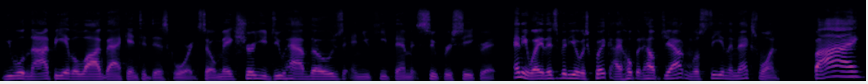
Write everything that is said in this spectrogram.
you will not be able to log back into Discord. So make sure you do have those and you keep them super secret. Anyway, this video was quick. I hope it helped you out and we'll see you in the next one. Bye.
